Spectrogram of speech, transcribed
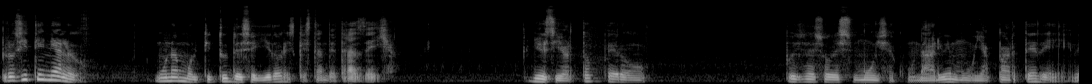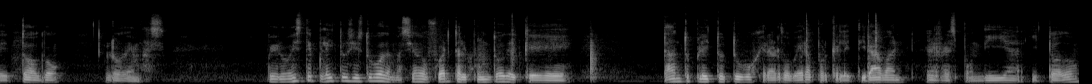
Pero sí tiene algo. Una multitud de seguidores que están detrás de ella. Y es cierto, pero pues eso es muy secundario y muy aparte de, de todo lo demás. Pero este pleito sí estuvo demasiado fuerte al punto de que tanto pleito tuvo Gerardo Vera porque le tiraban, él respondía y todo.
